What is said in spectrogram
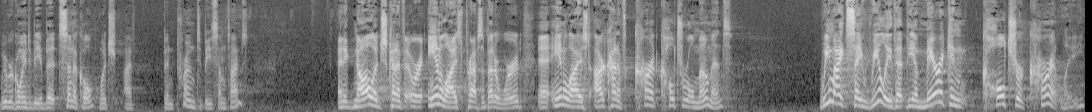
we were going to be a bit cynical, which I've been prone to be sometimes, and acknowledged kind of, or analyzed, perhaps a better word, uh, analyzed our kind of current cultural moment, we might say really that the American culture currently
